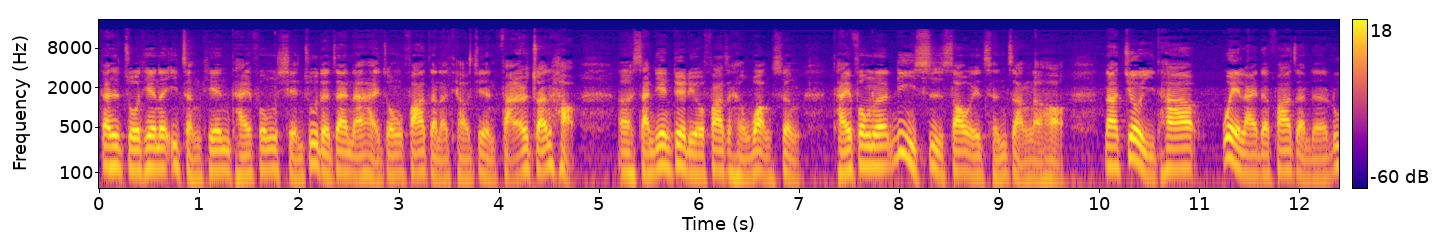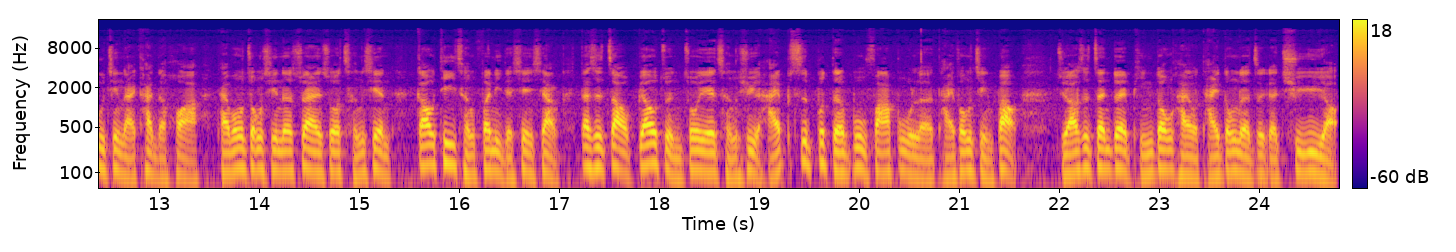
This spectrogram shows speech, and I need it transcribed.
但是昨天呢，一整天台风显著的在南海中发展的条件反而转好。呃，闪电对流发展很旺盛，台风呢逆势稍微成长了哈。那就以它未来的发展的路径来看的话，台风中心呢虽然说呈现高低层分离的现象，但是照标准作业程序，还是不得不发布了台风警报，主要是针对屏东还有台东的这个区域哦。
